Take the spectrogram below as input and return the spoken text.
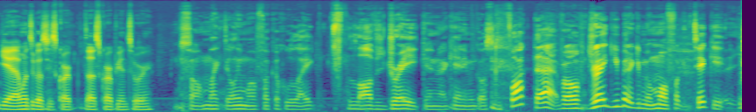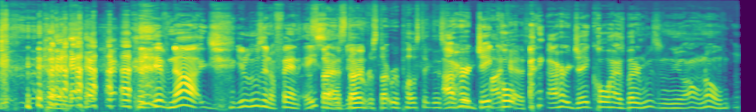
Yeah, I went to go see Scorp- the Scorpion tour. So I'm like the only motherfucker who like loves Drake, and I can't even go see. Fuck that, bro. Drake, you better give me a motherfucking ticket. Because if not, you're losing a fan ASAP, start, start, dude. start reposting this. I heard J fucking Cole. I heard J Cole has better music than you. I don't know.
